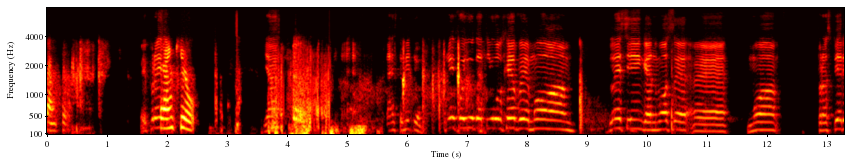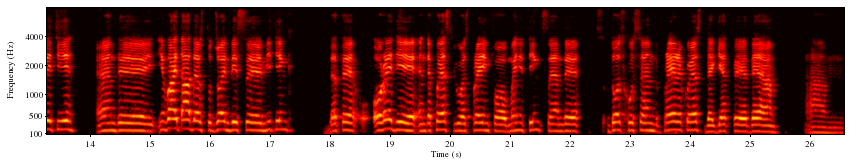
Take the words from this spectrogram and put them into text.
thank you. We pray. Thank you. Yeah. Nice to meet you. Pray for you that you will have uh, more blessing and more, uh, more prosperity and uh, invite others to join this uh, meeting that uh, already in the past we was praying for many things and uh, those who send prayer requests they get their um,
